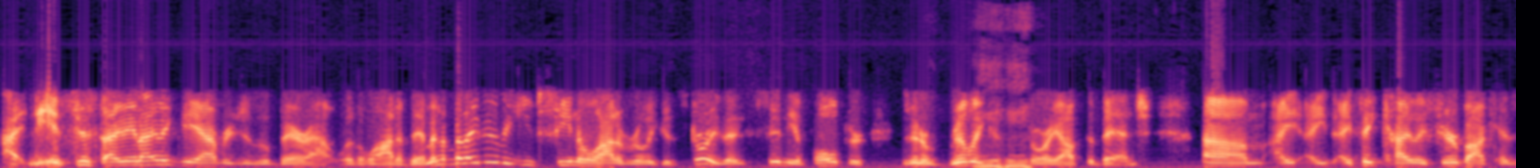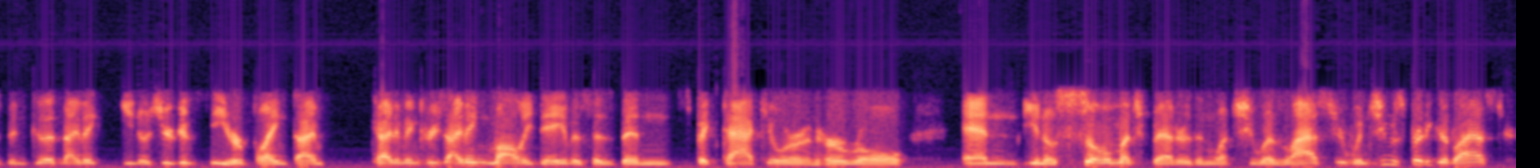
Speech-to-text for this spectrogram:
I, it's just, I mean, I think the averages will bear out with a lot of them. And, but I do think you've seen a lot of really good stories. I think Sydney Poulter has been a really good mm-hmm. story off the bench. Um, I, I, I think Kylie Feuerbach has been good, and I think, you know, you're going to see her playing time kind of increase. I think Molly Davis has been spectacular in her role and, you know, so much better than what she was last year when she was pretty good last year.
